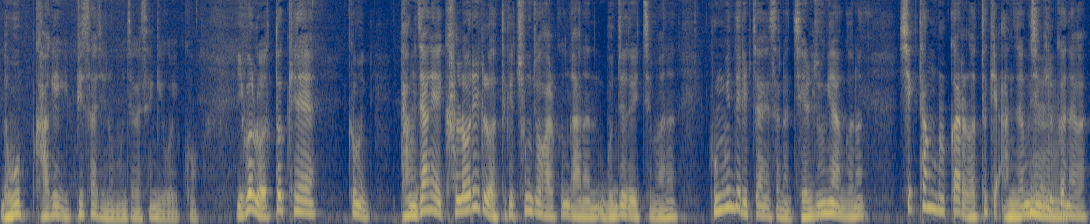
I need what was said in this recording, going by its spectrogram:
너무 가격이 비싸지는 문제가 생기고 있고 이걸 어떻게 그러면 당장의 칼로리를 어떻게 충족할 건가 하는 문제도 있지만은 국민들 입장에서는 제일 중요한 거는 식탁 물가를 어떻게 안정시킬 음. 거냐가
